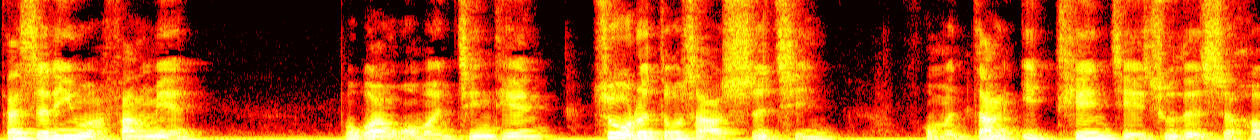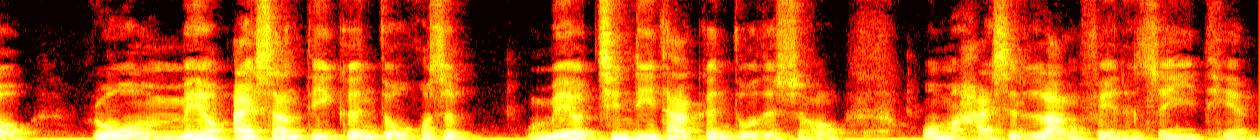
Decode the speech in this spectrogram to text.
但是另外一方面，不管我们今天做了多少事情，我们当一天结束的时候，如果我们没有爱上帝更多，或是没有经历他更多的时候，我们还是浪费了这一天。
